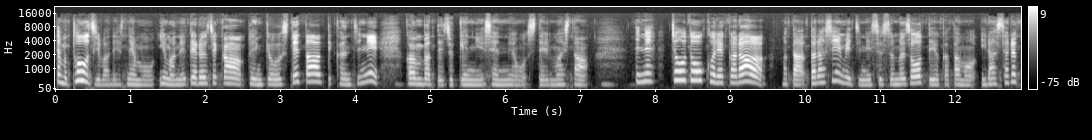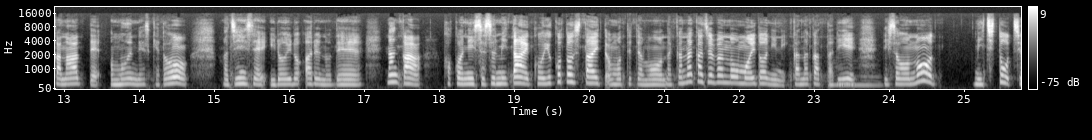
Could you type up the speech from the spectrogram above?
でも当時はですねもう今寝てる時間勉強してたって感じに頑張って受験に専念をしていました。でねちょうどこれからまた新しい道に進むぞっていう方もいらっしゃるかなって思うんですけど、まあ、人生いろいろあるのでなんかここに進みたいこういうことしたいって思っててもなかなか自分の思い通りにいかなかったり、理想の道と違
